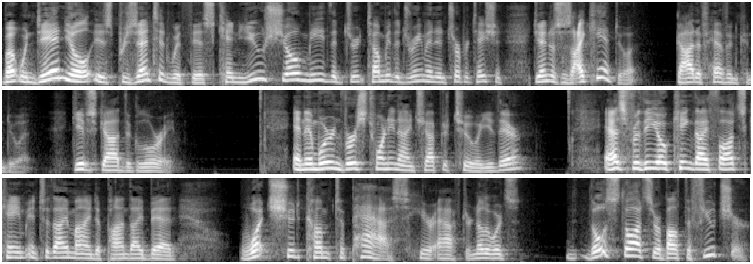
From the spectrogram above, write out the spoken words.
But when Daniel is presented with this, can you show me the tell me the dream and interpretation? Daniel says, I can't do it. God of heaven can do it. Gives God the glory. And then we're in verse 29, chapter 2. Are you there? As for thee, O king, thy thoughts came into thy mind upon thy bed. What should come to pass hereafter? In other words, those thoughts are about the future.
